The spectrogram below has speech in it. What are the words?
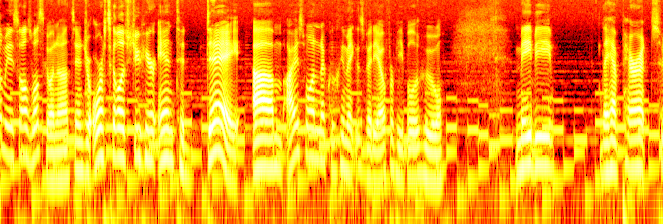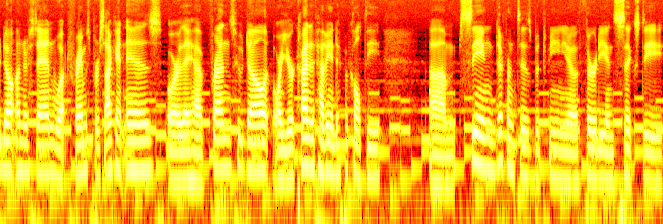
Hello, me what's going on? It's Andrew or SkullHQ here, and today, um, I just wanted to quickly make this video for people who maybe they have parents who don't understand what frames per second is, or they have friends who don't, or you're kind of having a difficulty um, seeing differences between, you know, 30 and 60,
